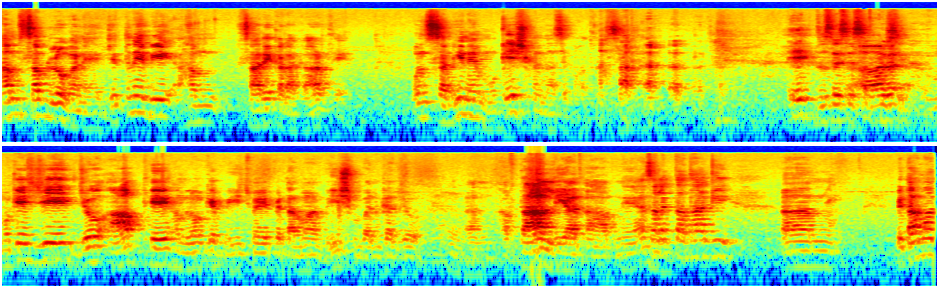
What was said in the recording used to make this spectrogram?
हम सब लोगों ने जितने भी हम सारे कलाकार थे उन सभी ने मुकेश खन्ना से बहुत कुछ सीखा। एक दूसरे से सब और मुकेश जी जो आप थे हम लोगों के बीच में पितामह भीष्म बनकर जो अवतार लिया था आपने ऐसा लगता था कि पितामह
